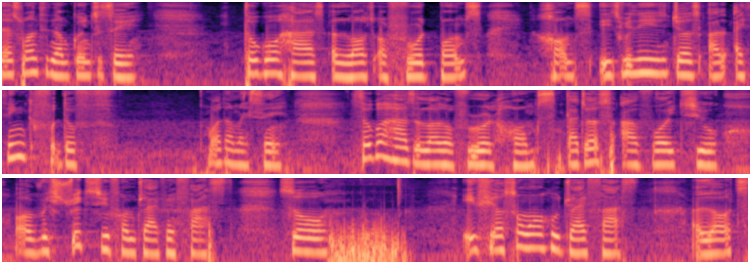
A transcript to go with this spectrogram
There's one thing I'm going to say. Togo has a lot of road bumps, humps. It's really just, I, I think for the, what am I saying? Togo has a lot of road humps that just avoid you or restricts you from driving fast. So, if you're someone who drive fast a lot,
